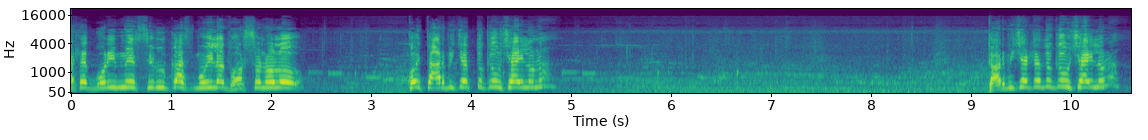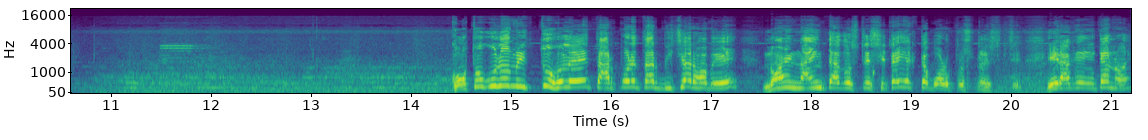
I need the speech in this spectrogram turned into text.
একটা গরিব মেয়ে কাস্ট মহিলা ধর্ষণ হলো। কই তার বিচার তো কেউ চাইলো না? তার বিচারটা তো কেউ চাইলো না। কতগুলো মৃত্যু হলে তারপরে তার বিচার হবে নয়, নাইনথ আগস্টে, সেটাই একটা বড় প্রশ্ন এসেছে। এর আগে এটা নয়,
